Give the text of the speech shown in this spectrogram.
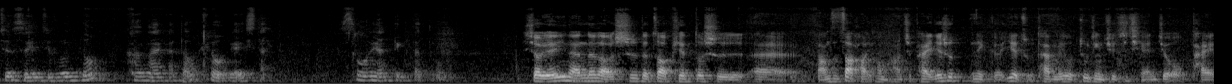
純粋自分の考え方を表現したいそうやってきたと。小袁一男的老师的照片都是呃房子造好以后马上去拍，也是那个业主他没有住进去之前就拍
